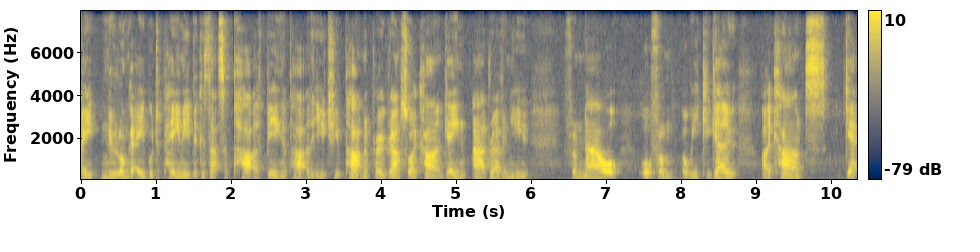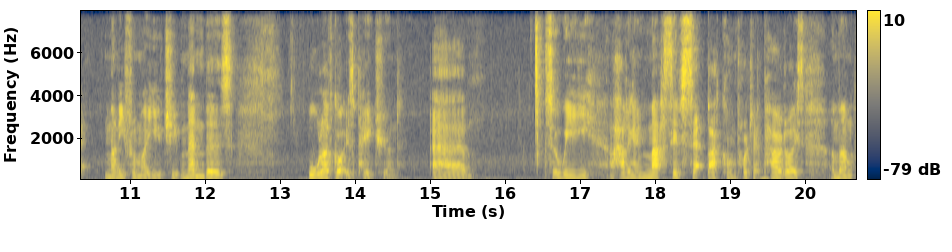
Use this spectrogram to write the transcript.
a, no longer able to pay me because that's a part of being a part of the YouTube partner program. So I can't gain ad revenue from now or from a week ago. I can't get money from my YouTube members. All I've got is Patreon. Um, so we are having a massive setback on Project Paradise among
